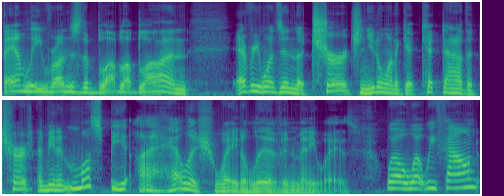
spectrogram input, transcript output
family runs the blah blah blah and everyone's in the church and you don't want to get kicked out of the church. I mean, it must be a hellish way to live in many ways. Well, what we found,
